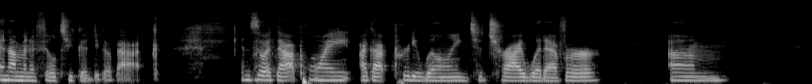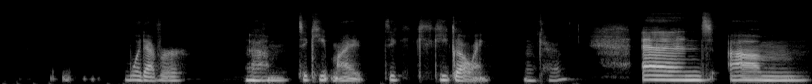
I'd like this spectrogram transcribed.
and i'm going to feel too good to go back. And so at that point i got pretty willing to try whatever um whatever Mhm. um to keep my to keep going Okay. and um,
